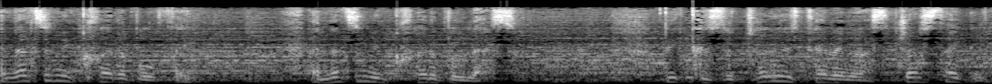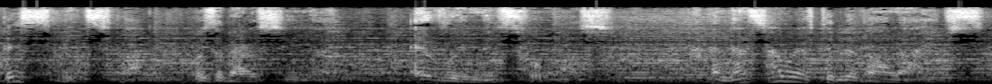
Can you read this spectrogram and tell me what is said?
And that's an incredible thing. And that's an incredible lesson. Because the Torah is telling us, just like this mitzvah was at Har Sinai, every mitzvah was. And that's how we have to live our lives.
